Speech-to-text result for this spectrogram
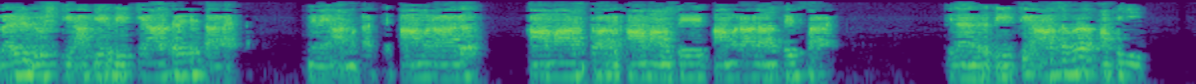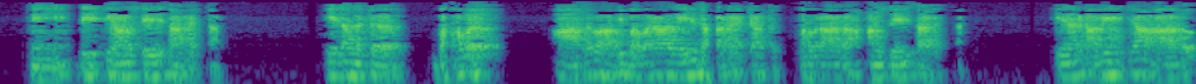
වැරදි දෘෂ්ටි. අපේ දිට්ඨි ආශ්‍රයේ සාරයත් නෙමෙයි ආමකත්ත කාමරාග කාමාශ්‍රව කාමාංශේ කාමරාගාංශේ සාරය ඊළඟට දිට්ඨි ආසව අපි මේ දිට්ඨි ආශ්‍රයේ සාරයත් ඊළඟට භව ආසව අපි භවරාගයේ සකරච්ඡාත භවරාග අනුසේයි සාකච්ඡා. ඊළඟට අවිද්‍යා ආරෝ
